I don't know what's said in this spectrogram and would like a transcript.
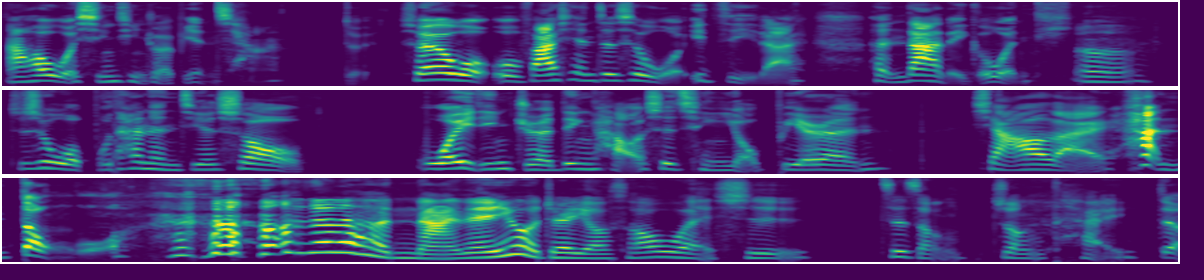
然后我心情就会变差，对，所以我我发现这是我一直以来很大的一个问题，嗯，就是我不太能接受。我已经决定好事情，有别人想要来撼动我，真的很难呢。因为我觉得有时候我也是这种状态，对，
